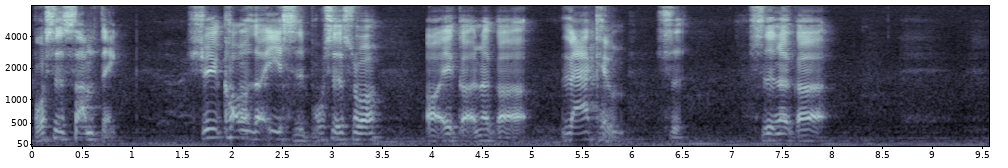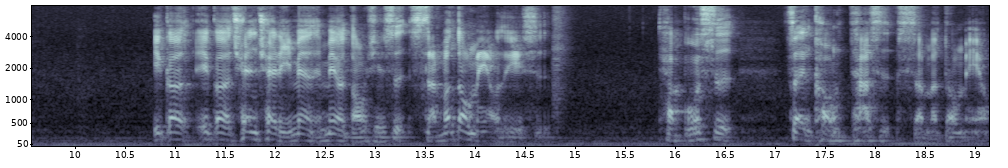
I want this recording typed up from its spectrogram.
不是 something。虚空的意思不是说哦一个那个 vacuum 是是那个一个一个圈圈里面没有东西，是什么都没有的意思。它不是真空，它是什么都没有。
